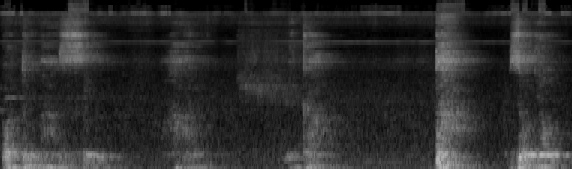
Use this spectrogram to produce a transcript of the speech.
어떤 말씀 합니까? 다 성령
